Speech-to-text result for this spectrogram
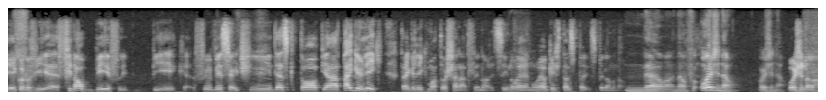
E aí quando eu vi é, final B, falei, B, cara, fui ver certinho, desktop, ah, Tiger Lake. Tiger Lake matou a charada. Falei, não, isso aí não é, não é o que a gente tá esperando, não. Não, não, hoje não. Hoje não. Hoje não.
